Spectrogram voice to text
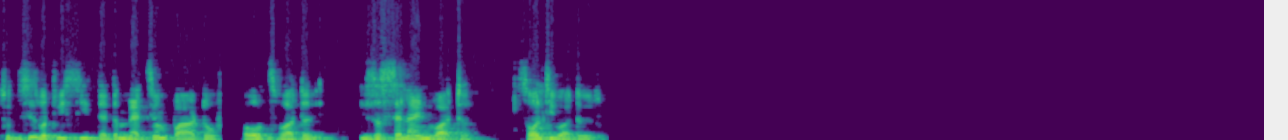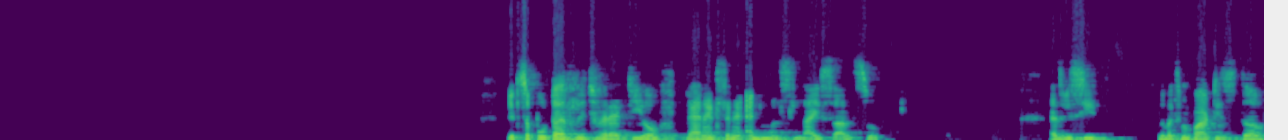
So this is what we see that the maximum part of Earth's water is a saline water, salty water. It supports a rich variety of planets and animals' lives also. As we see, the maximum part is the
